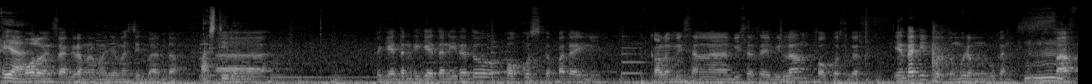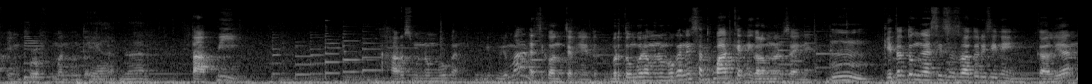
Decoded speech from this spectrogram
Iya. follow Instagram remaja Masjid Batam Pasti Eh, dong. kegiatan-kegiatan kita tuh fokus kepada ini kalau misalnya bisa saya bilang fokus ke yang tadi bertumbuh dan menumbuhkan. Self improvement untuk Iya kita. benar. tapi harus menumbuhkan. Gimana sih konsepnya itu? Bertumbuh dan menumbuhkan ini satu paket nih kalau menurut saya nih Hmm. kita tuh ngasih sesuatu di sini. Kalian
